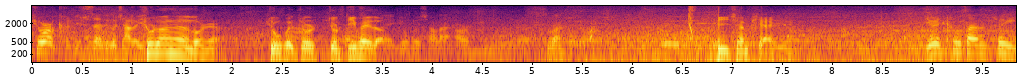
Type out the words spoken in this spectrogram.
Q 二肯定是在这个价格？Q 三现在多少钱？优惠就是就是低配的，优惠下来二十四万左右吧。比以前便宜啊。因为 Q 三最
